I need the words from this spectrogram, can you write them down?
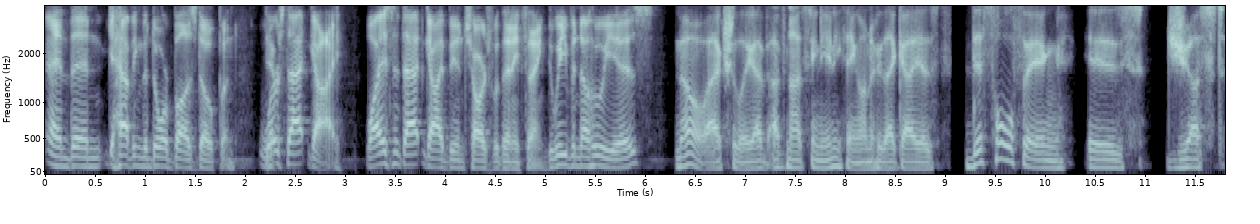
and then having the door buzzed open. Where's yep. that guy? Why isn't that guy being charged with anything? Do we even know who he is? No, actually, I've I've not seen anything on who that guy is. This whole thing is just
